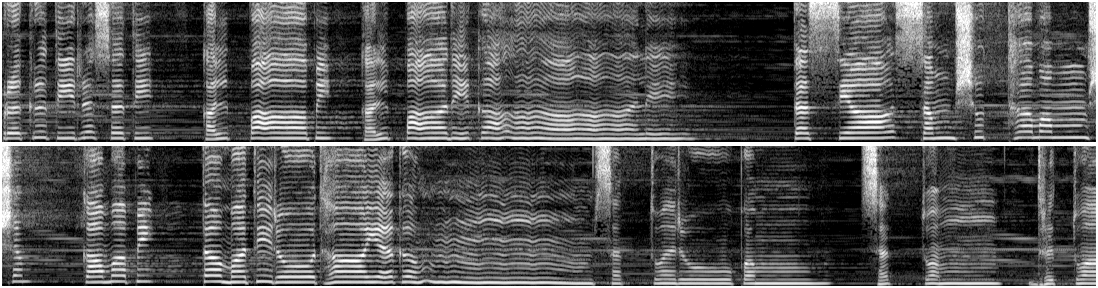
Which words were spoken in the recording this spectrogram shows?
प्रकृतिरसति कल्पापि कल्पादिकाले। तस्याः संशुद्धमंशं कमपि तमतिरोधायकं सत्त्वरूपं सत्त्वं धृत्वा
